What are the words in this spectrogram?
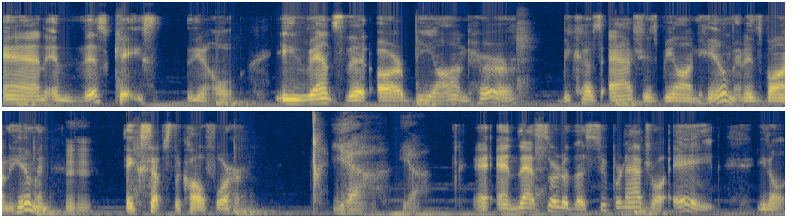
And in this case, you know, events that are beyond her, because Ash is beyond human, is beyond human, hmm accepts the call for her. Yeah. Yeah. A- and that's sort of the supernatural aid you know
